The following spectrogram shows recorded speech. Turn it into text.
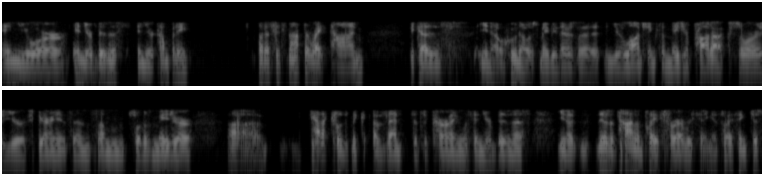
in your in your business in your company. But if it's not the right time, because you know who knows maybe there's a you're launching some major products or you're experiencing some sort of major uh, cataclysmic event that's occurring within your business, you know, there's a time and place for everything. And so I think just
